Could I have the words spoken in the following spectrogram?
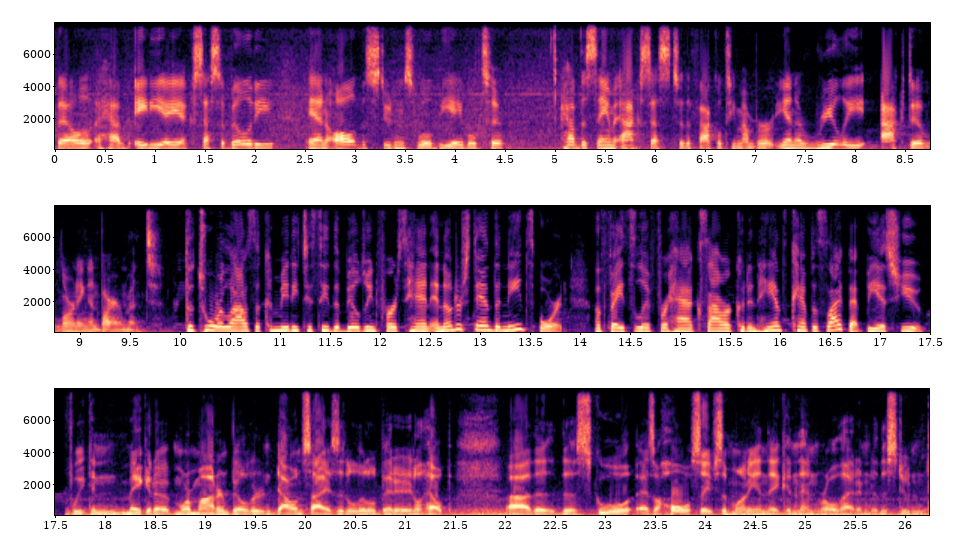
they'll have ADA accessibility, and all of the students will be able to have the same access to the faculty member in a really active learning environment. The tour allows the committee to see the building firsthand and understand the needs for it. A facelift for Hagg-Sauer could enhance campus life at BSU. If we can make it a more modern builder and downsize it a little bit, it'll help uh, the, the school as a whole save some money and they can then roll that into the student.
